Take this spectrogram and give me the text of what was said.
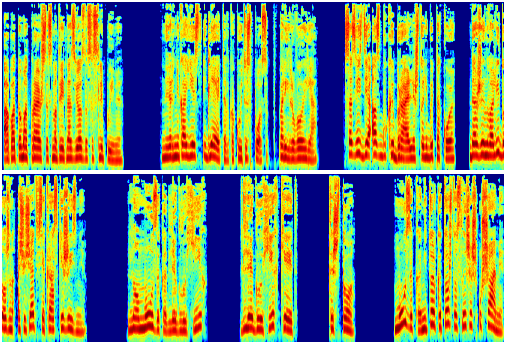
А потом отправишься смотреть на звезды со слепыми. Наверняка есть и для этого какой-то способ, парировала я. Созвездие азбукой Брайля, что-нибудь такое. Даже инвалид должен ощущать все краски жизни. Но музыка для глухих... Для глухих, Кейт, ты что? Музыка не только то, что слышишь ушами.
